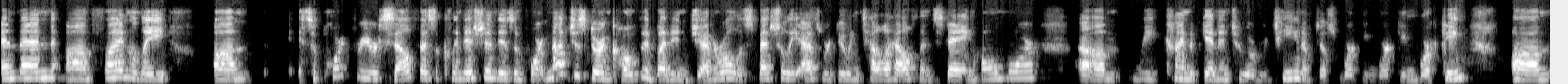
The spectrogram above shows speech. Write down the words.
and then finally um, support for yourself as a clinician is important, not just during COVID, but in general, especially as we're doing telehealth and staying home more. Um, we kind of get into a routine of just working, working, working. Um,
